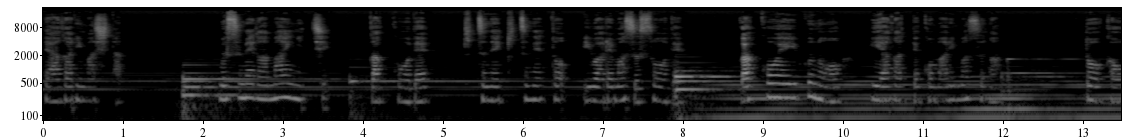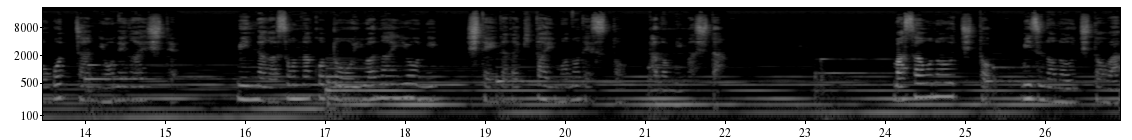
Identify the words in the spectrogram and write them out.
て上がりました。娘が毎日学校でキツネキツネと言われますそうで、学校へ行くのを嫌がって困りますが、どうかお坊ちゃんにお願いして、みんながそんなことを言わないようにしていただきたいものですと頼みました。正雄の家と水野の家とは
